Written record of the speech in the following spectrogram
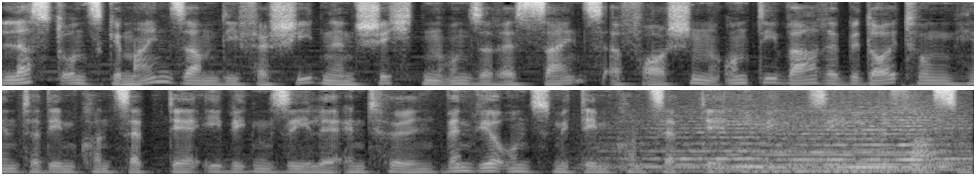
Lasst uns gemeinsam die verschiedenen Schichten unseres Seins erforschen und die wahre Bedeutung hinter dem Konzept der ewigen Seele enthüllen. Wenn wir uns mit dem Konzept der ewigen Seele befassen,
